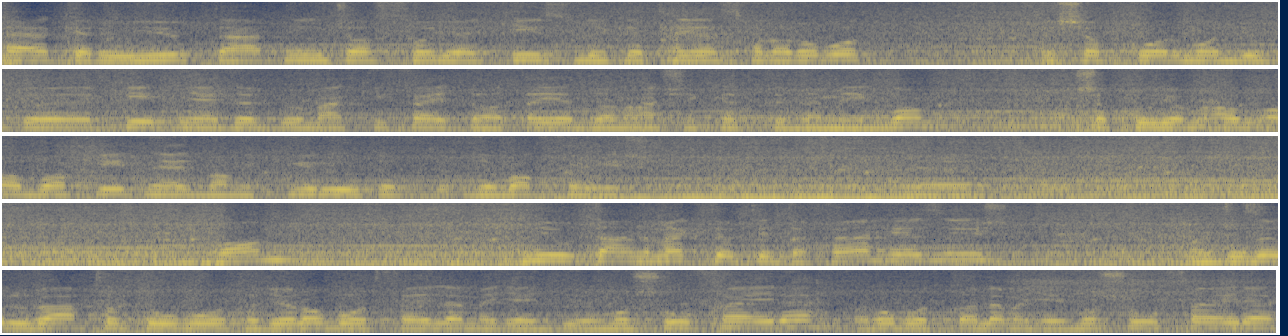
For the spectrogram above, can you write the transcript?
elkerüljük, tehát nincs az, hogy egy készüléket helyez fel a robot, és akkor mondjuk két negyedből már kifejte a tejet, de a másik kettőben még van, és akkor ugye abban a két negyedben, ami kiürült, ott ugye vakfej is van. Miután megtörtént a felhelyezés, amit az előbb látható volt, hogy a robotfej lemegy egy mosófejre, a robotkar lemegy egy mosófejre,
